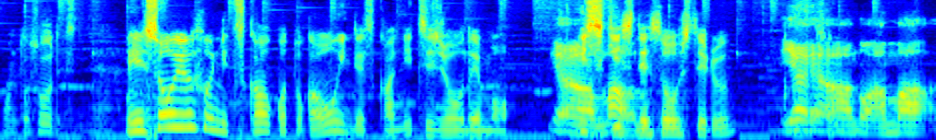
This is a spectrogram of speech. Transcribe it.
本当そうですね。えーそういうふうに使うことが多いんですか？日常でも。いやー意識してそうしてる、いやいや、あの、あんま、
